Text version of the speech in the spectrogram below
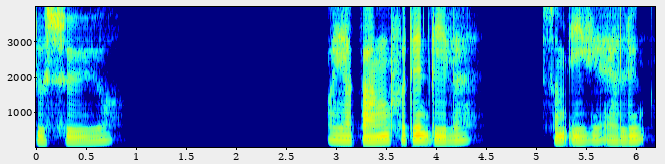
du søger. Og jeg er bange for den lille, som ikke er lyng.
